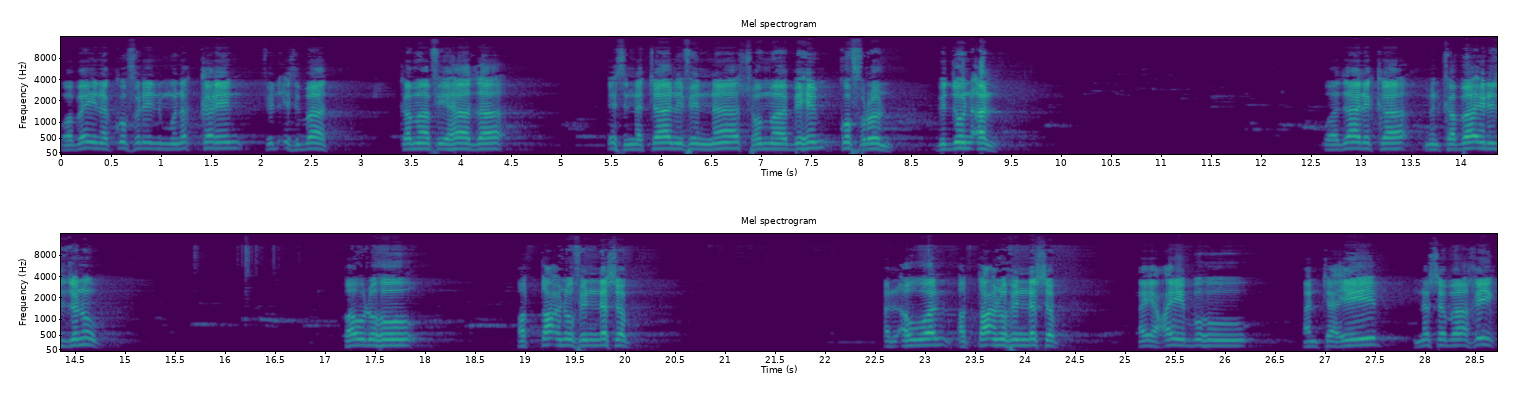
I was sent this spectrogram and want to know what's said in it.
وبين كفر منكر في الإثبات كما في هذا اثنتان في الناس هما بهم كفر بدون أل. وذلك من كبائر الذنوب. قوله الطعن في النسب. الأول الطعن في النسب. أي عيبه أن تعيب نسب أخيك.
